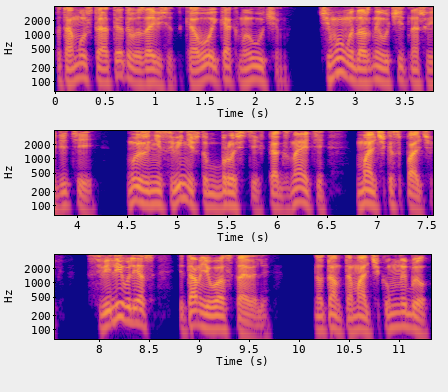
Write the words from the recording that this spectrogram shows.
Потому что от этого зависит, кого и как мы учим. Чему мы должны учить наших детей? Мы же не свиньи, чтобы бросить их, как знаете, мальчика с пальчик. Свели в лес, и там его оставили. Но там-то мальчик умный был,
